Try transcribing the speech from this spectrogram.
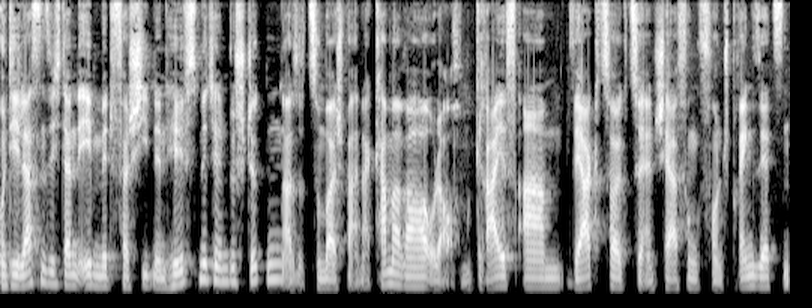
Und die lassen sich dann eben mit verschiedenen Hilfsmitteln bestücken, also zum Beispiel einer Kamera oder auch einem Greifarm, Werkzeug zur Entschärfung von Sprengsätzen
